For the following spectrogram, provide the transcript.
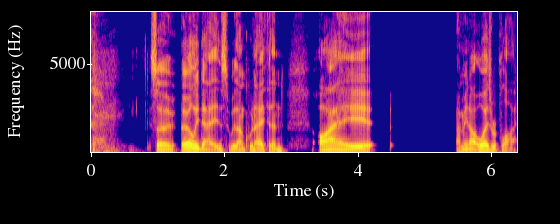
So early days with Uncle Nathan, I. I mean, I always reply.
